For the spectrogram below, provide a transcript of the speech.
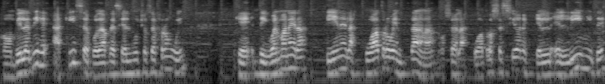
Como bien les dije, aquí se puede apreciar mucho ese front wing, que de igual manera tiene las cuatro ventanas, o sea, las cuatro sesiones, que es el límite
